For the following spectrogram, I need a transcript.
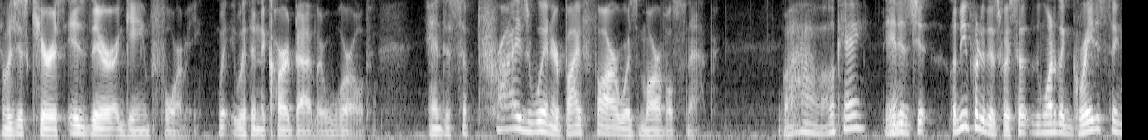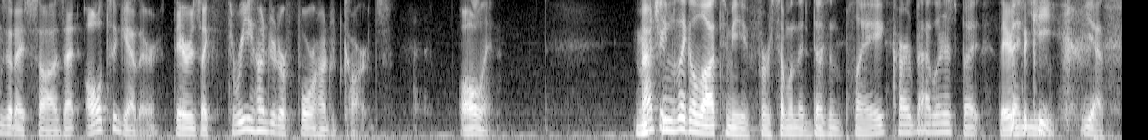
and was just curious is there a game for me w- within the card battler world and the surprise winner by far was marvel snap Wow. Okay. it is just let me put it this way so one of the greatest things that i saw is that altogether there is like 300 or 400 cards all in. That seems like a lot to me for someone that doesn't play card battlers, but There's the you- key. Yes.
